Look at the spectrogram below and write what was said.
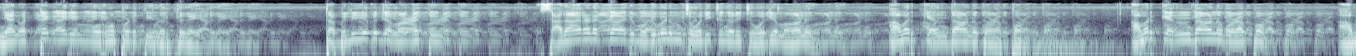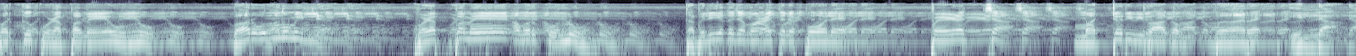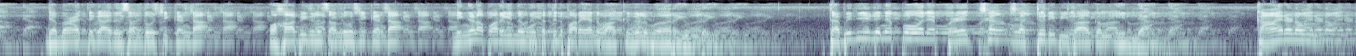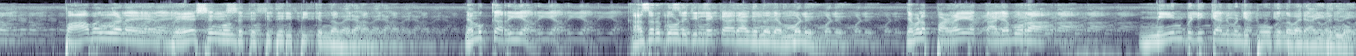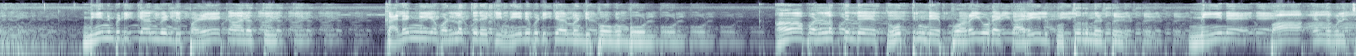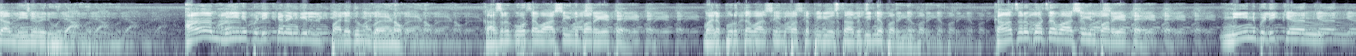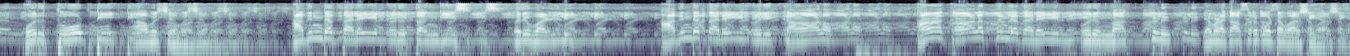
ഞാൻ ഒറ്റ കാര്യം ഓർമ്മപ്പെടുത്തി നിർത്തുകയാണ്. തബലീഗ് ജമാഅത്ത് സാധാരണക്കാർ മുഴുവനും ചോദിക്കുന്ന ഒരു ചോദ്യമാണ് അവർക്ക് എന്താണ് കുഴപ്പം? അവർക്ക് എന്താണ് കുഴപ്പം? അവർക്ക് കുഴപ്പമേ ഉള്ളൂ. വേറൊന്നുമില്ല. കുഴപ്പമേ അവർക്കുള്ളൂ. തബ്ലീഗ് ജമാഅത്തിനെ പോലെ പിഴച്ച മറ്റൊരു വിഭാഗം വേറെ ഇല്ല. ജമാഅത്തുകാർ സന്തോഷിക്കണ്ട വഹാബികൾ സന്തോഷിക്കണ്ട. നിങ്ങളെ പറയുന്ന കൂട്ടത്തിൽ പറയാൻ വാക്കുകൾ വേറെയുണ്ട്. തബിലീഗിനെ പോലെ പിഴച്ച മറ്റൊരു വിഭാഗം ഇല്ല. കാരണം പാവങ്ങളെ വേഷം കൊണ്ട് തെറ്റിദ്ധരിപ്പിക്കുന്നവരാ. നമുക്കറിയാം കാസർഗോഡ് ജില്ലക്കാരാകുന്ന നമ്മൾ നമ്മളെ പഴയ തലമുറ മീൻ പിടിക്കാൻ വേണ്ടി പോകുന്നവരായിരുന്നു. മീൻ പിടിക്കാൻ വേണ്ടി പഴയ കാലത്ത് കലങ്ങിയ വള്ളത്തിലേക്ക് മീൻ പിടിക്കാൻ വേണ്ടി പോകുമ്പോൾ ആ വള്ളത്തിന്റെ തോട്ടിന്റെ പുഴയുടെ കരയിൽ കുത്തിർന്നിട്ട് മീനെ ബാ എന്ന് വിളിച്ചാൽ മീന് വരൂല. ആ മീന് പിടിക്കണമെങ്കിൽ പലതും വേണം. കാസർകോട്ടെ ഭാഷയിൽ പറയട്ടെ മലപ്പുറത്തെ ഭാഷയിൽ പത്തപ്പിരി ഉസ്താദ് പിന്നെ പറയും കാസർകോട്ടെ ഭാഷയിൽ പറയട്ടെ മീൻ പിടിക്കാൻ ഒരു തോട്ടി ആവശ്യമാണ്. അതിന്റെ തലയിൽ ഒരു തങ്കീസ് ഒരു വള്ളി അതിന്റെ തലയിൽ ഒരു കാളം ആ കാളത്തിന്റെ തലയിൽ ഒരു നക്കിൾ നമ്മുടെ കാസർകോട്ടെ ഭാഷയാണ്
